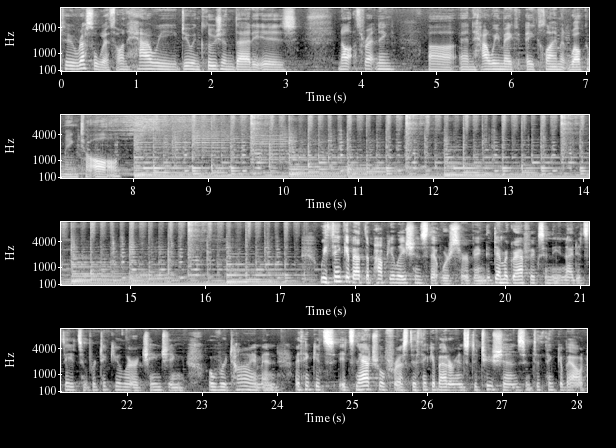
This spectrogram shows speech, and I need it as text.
to wrestle with on how we do inclusion that is not threatening uh, and how we make a climate welcoming to all. We think about the populations that we're serving. The demographics in the United States in particular are changing over time. And I think it's, it's natural for us to think about our institutions and to think about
